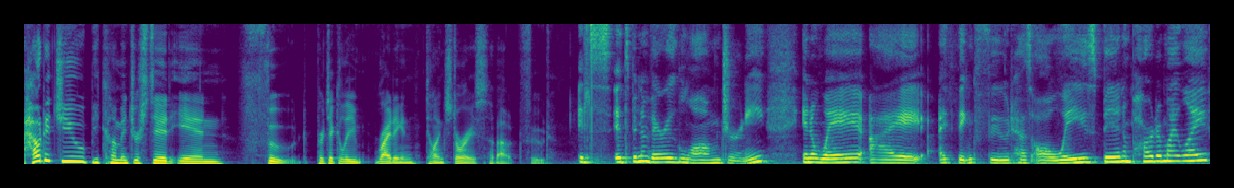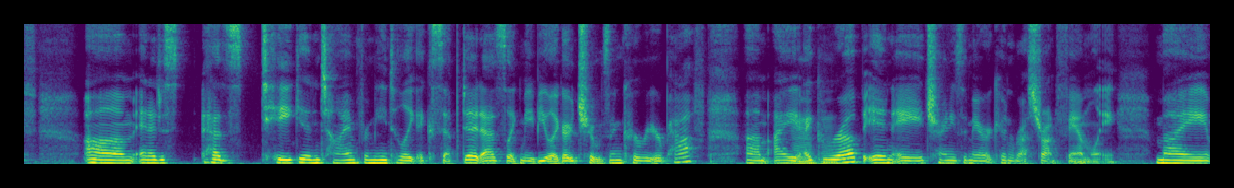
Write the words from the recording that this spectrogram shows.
How did you become interested in food, particularly writing and telling stories about food? It's it's been a very long journey. In a way, I I think food has always been a part of my life. Um, and it just has taken time for me to like accept it as like maybe like a chosen career path. Um, I, mm-hmm. I grew up in a Chinese American restaurant family. My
